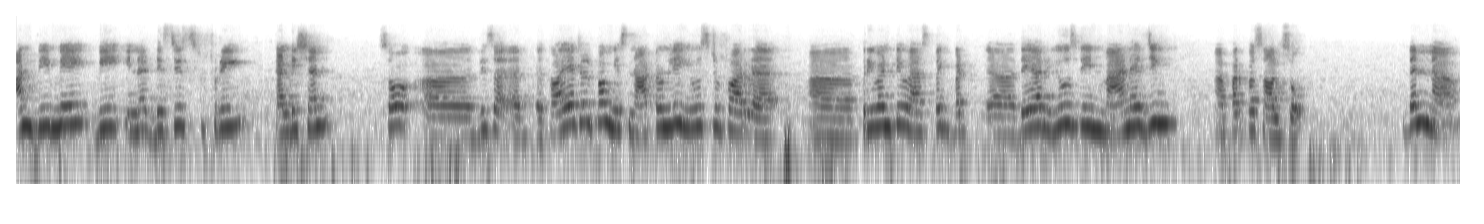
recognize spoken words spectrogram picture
and we may be in a disease free condition. So uh, this uh, uh, kaya is not only used for uh, uh, preventive aspect but uh, they are used in managing purpose also. Then uh,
